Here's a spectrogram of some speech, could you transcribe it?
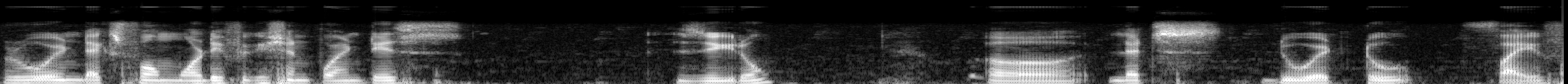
row index for modification point is 0 uh, let's do it to 5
